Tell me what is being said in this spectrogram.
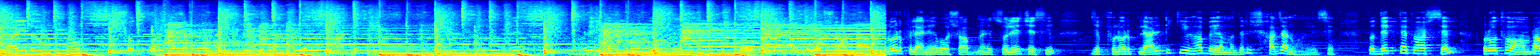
ছয় লক্ষ সত্তর অবশ্য আমরা প্ল্যানে অবশ্য আপনার চলে এসেছি যে ফ্লোর প্ল্যানটি কীভাবে আমাদের সাজানো হয়েছে। তো দেখতে পাচ্ছেন প্রথম আমরা,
